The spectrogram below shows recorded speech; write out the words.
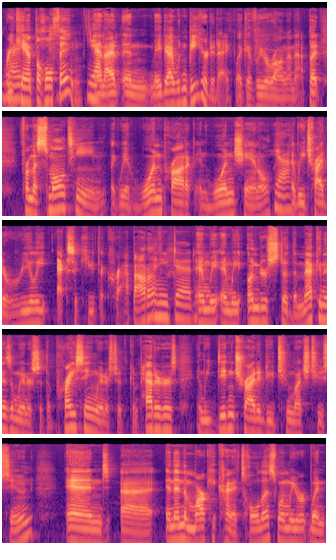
Right. recant the whole thing Yeah. and i and maybe i wouldn't be here today like if we were wrong on that but from a small team like we had one product and one channel Yeah. that we tried to really execute the crap out of And you did. and we and we understood the mechanism we understood the pricing we understood the competitors and we didn't try to do too much too soon and uh, and then the market kind of told us when we were when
